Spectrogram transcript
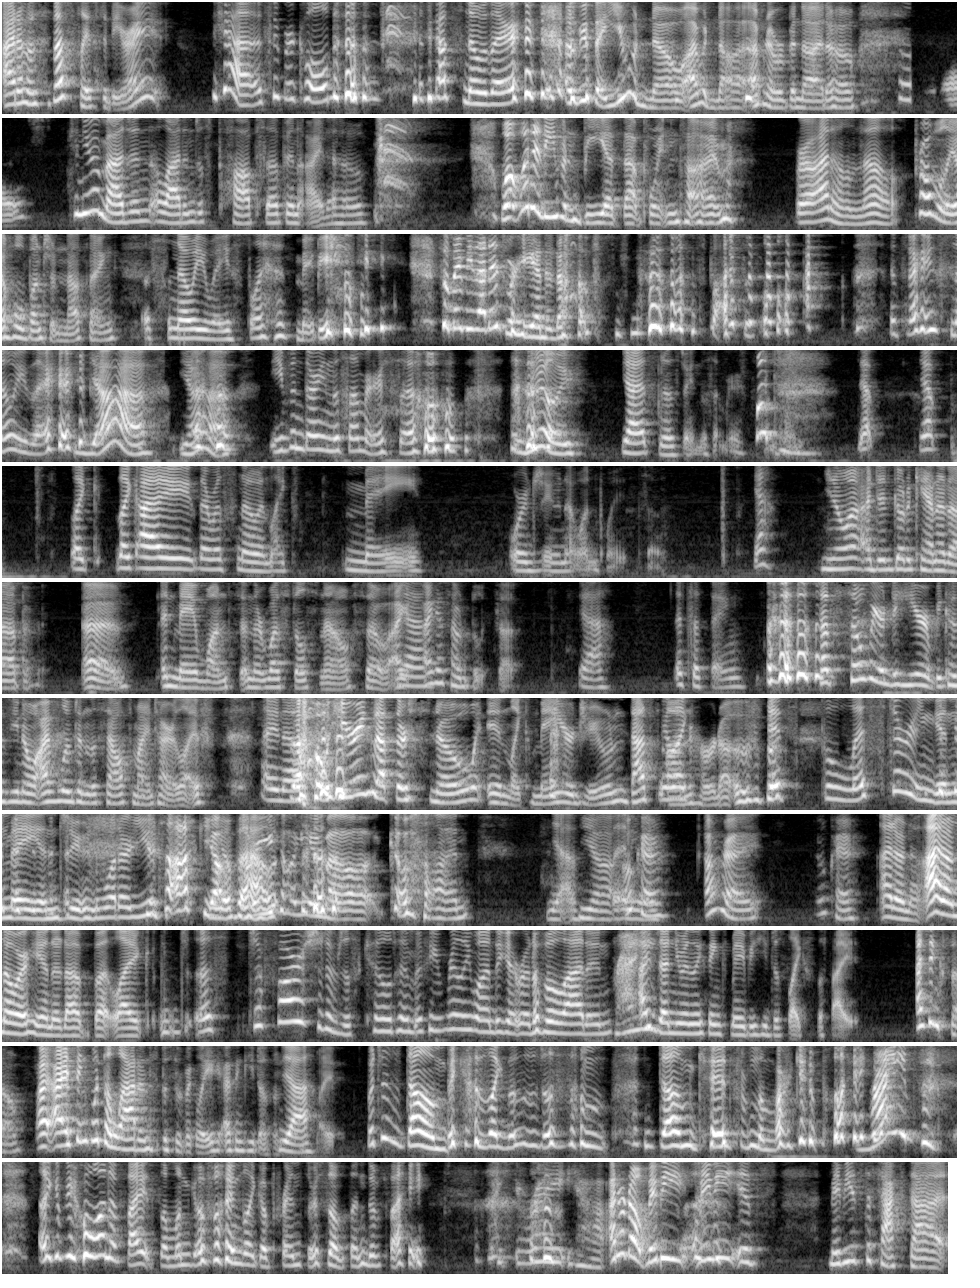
Idaho's the best place to be, right? yeah, it's super cold. it's got snow there. I was gonna say you would know. I would not. I've never been to Idaho. Gosh. Can you imagine Aladdin just pops up in Idaho? What would it even be at that point in time? Bro, I don't know. Probably a whole bunch of nothing. A snowy wasteland. Maybe. so maybe that is where he ended up. it's possible. it's very snowy there. Yeah. Yeah. Even during the summer, so really? Yeah, it snows during the summer. What? sometimes. Yep. Yep. Like like I there was snow in like May or June at one point. So yeah. You know what? I did go to Canada uh in May once and there was still snow. So I Yeah. I guess I would believe that. yeah. It's a thing. That's so weird to hear because you know, I've lived in the south my entire life. I know. So hearing that there's snow in like May or June, that's You're like, unheard of. it's blistering in May and June. What are you talking Yeah, about? What are you talking about? Come on. Yeah. Yeah. Anyway. Okay. All right. Okay. I don't know. I don't know where he ended up, but like just Jafar should have just killed him if he really wanted to get rid of Aladdin. Right. I genuinely think maybe he just likes the fight. I think so. I, I think with Aladdin specifically, I think he doesn't. Yeah. Fight. Which is dumb because like this is just some dumb kid from the marketplace. Right. Like if you want to fight someone, go find like a prince or something to fight. right. Yeah. I don't know. Maybe maybe it's maybe it's the fact that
